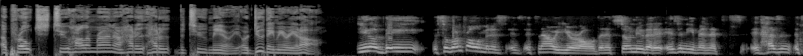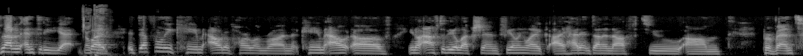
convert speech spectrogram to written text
approach to Harlem Run, or how do how do the two marry, or do they marry at all? You know they so run for all women is, is it's now a year old and it's so new that it isn't even it's it hasn't it's not an entity yet Okay. but it definitely came out of harlem run came out of you know after the election feeling like i hadn't done enough to um, prevent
